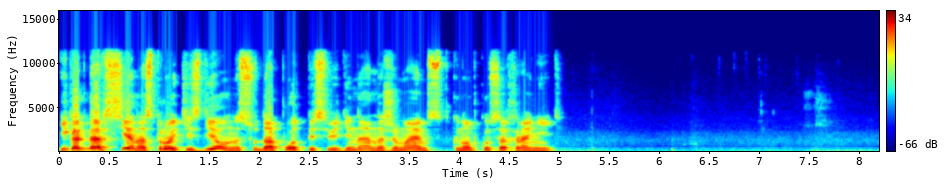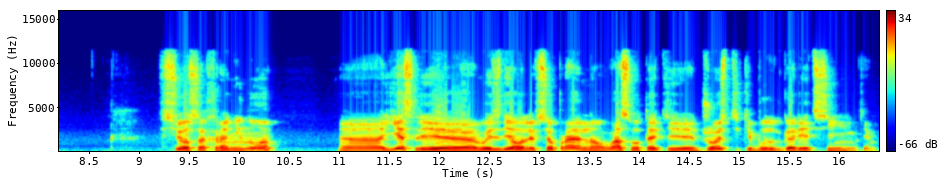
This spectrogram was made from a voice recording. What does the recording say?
И когда все настройки сделаны, сюда подпись введена, нажимаем кнопку «Сохранить». Все сохранено. Э, если вы сделали все правильно, у вас вот эти джойстики будут гореть синеньким.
